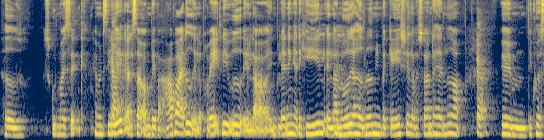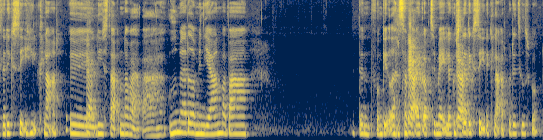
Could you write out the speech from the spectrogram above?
havde skudt mig i seng, kan man sige. Ja. Ikke? Altså om det var arbejdet, eller privatlivet, eller en blanding af det hele, eller mm. noget, jeg havde med i min bagage, eller hvad sådan det handlede om. Øhm, det kunne jeg slet ikke se helt klart. Øh, Ja. Lige i starten, der var jeg bare udmattet, og min hjerne var bare... Den fungerede altså Ja. bare ikke optimalt. Jeg kunne Ja. slet ikke se det klart på det tidspunkt.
